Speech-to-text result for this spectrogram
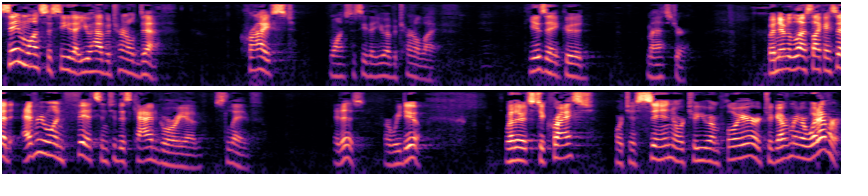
Sin wants to see that you have eternal death. Christ wants to see that you have eternal life. He is a good master. But nevertheless, like I said, everyone fits into this category of slave. It is, or we do. Whether it's to Christ, or to sin, or to your employer, or to government, or whatever.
